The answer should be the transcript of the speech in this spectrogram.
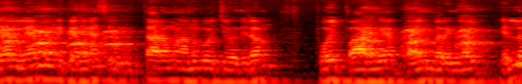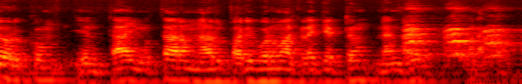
சேனல் நேம் என்ன கேட்டீங்கன்னா சரி முத்தாரம்மன் அனுபவ ஜோதிடம். போய் பாருங்கள் பயன்பெறுங்கள். எல்லோருக்கும் என் தாய் முத்தாரம்மன் அருள் பரிபூர்ணமாக கிடைக்கட்டும். நன்றி வணக்கம்.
